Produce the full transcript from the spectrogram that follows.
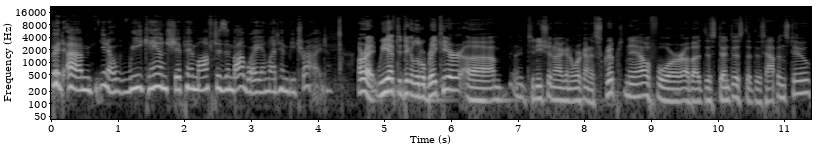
But um, you know, we can ship him off to Zimbabwe and let him be tried. All right, we have to take a little break here. Um, Tanisha and I are going to work on a script now for about this dentist that this happens to.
